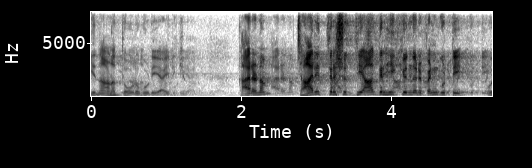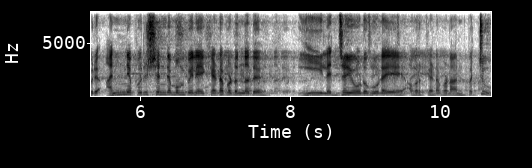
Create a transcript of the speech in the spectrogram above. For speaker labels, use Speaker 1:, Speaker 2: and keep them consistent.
Speaker 1: ഈ നാണത്തോടു കൂടിയായിരിക്കും. കാരണം ചാരിത്രശുദ്ധി ആഗ്രഹിക്കുന്ന ഒരു പെൺകുട്ടി ഒരു അന്യ പുരുഷന്റെ മുമ്പിലേക്ക് ഇടപെടുന്നത് ഈ ലജ്ജയോടുകൂടെയേ അവർക്ക് ഇടപെടാൻ പറ്റൂ.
